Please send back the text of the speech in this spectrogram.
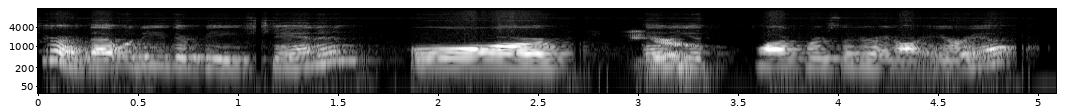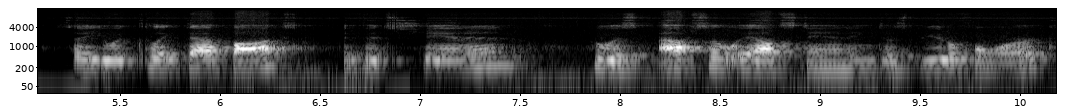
Sure, that would either be Shannon or any of the photographers that are in our area. So you would click that box if it's Shannon, who is absolutely outstanding, does beautiful work.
